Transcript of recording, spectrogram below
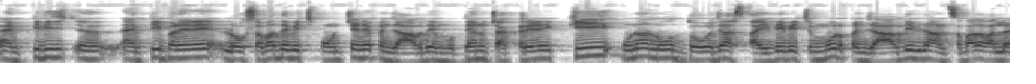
ਐਮਪੀ ਦੀ ਐਮਪੀ ਬਣੇ ਨੇ, ਲੋਕ ਸਭਾ ਦੇ ਵਿੱਚ ਪਹੁੰਚੇ ਨੇ, ਪੰਜਾਬ ਦੇ ਮੁੱਦਿਆਂ ਨੂੰ ਚੱਕ ਰਹੇ ਨੇ। ਕੀ ਉਹਨਾਂ ਨੂੰ 2027 ਦੇ ਵਿੱਚ ਮੁੜ ਪੰਜਾਬ ਦੀ ਵਿਧਾਨ ਸਭਾ ਵੱਲ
